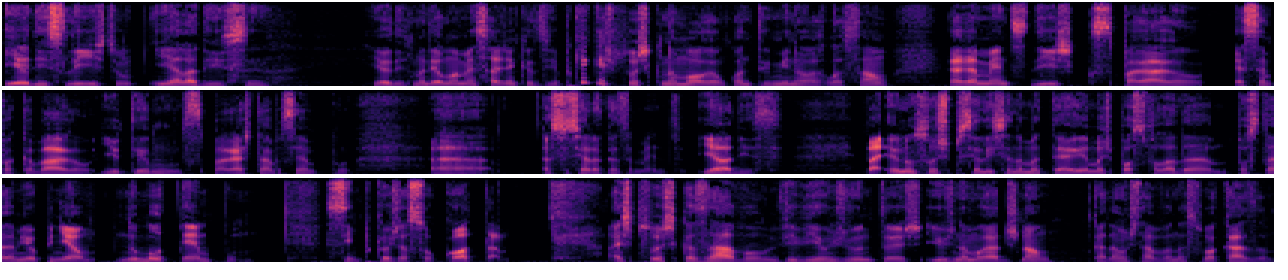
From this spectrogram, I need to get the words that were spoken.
e eu disse-lhe isto e ela disse: eu disse, mandei uma mensagem que eu dizia: Porquê é que as pessoas que namoram quando terminam a relação raramente se diz que separaram, é sempre acabaram e o termo separar está sempre uh, associado ao casamento? E ela disse: eu não sou especialista na matéria, mas posso falar da, posso dar a minha opinião. No meu tempo, sim, porque eu já sou cota, as pessoas casavam, viviam juntas e os namorados não. Cada um estava na sua casa. Eu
